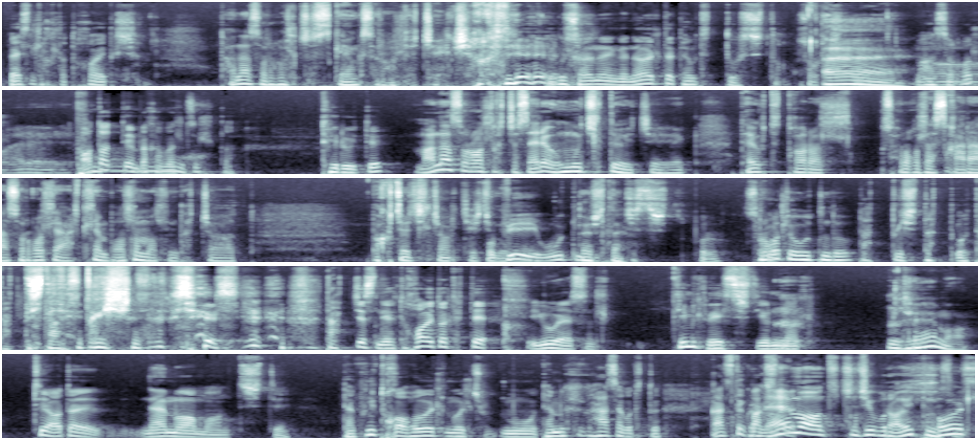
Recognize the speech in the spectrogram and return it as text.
Байсан л ахал та тохоо байдаг шиг. Танаа сургуульч бас гэнг сургууль гэж яг шахах тий. Тэгвэл сонио ингээ 0 дээр 50 тэтдэг ус шүү дээ. Аа. Маань сургууль. Одоо тийм байха болсон л та. Тэр үедээ Манай сургуулагч бас арай хүмүүжлтэй байж яг 50 дотгоор бол сургуулаас гараа сургуулийн артлын болон болонд очиод богц ажиллаж орж ирж би байна. үүдэн Тийм шүү дээ. татчихсан шүү дээ. Бүр Сургуулийн үүдэн дөө. татдаг ш тат өө татдаг ш татдаг ш татчихсан яг хойд бол гэтээ юу яасан л тийм л байсан шүү дээ ер нь бол Тийм үү. тий одоо 8 онд шүү дээ тамхины тухай хууль мөлч мүү тамхиг хаасаг уддаг ганц нэг багш 8 онд чинь чи бүр оюутан Хууль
